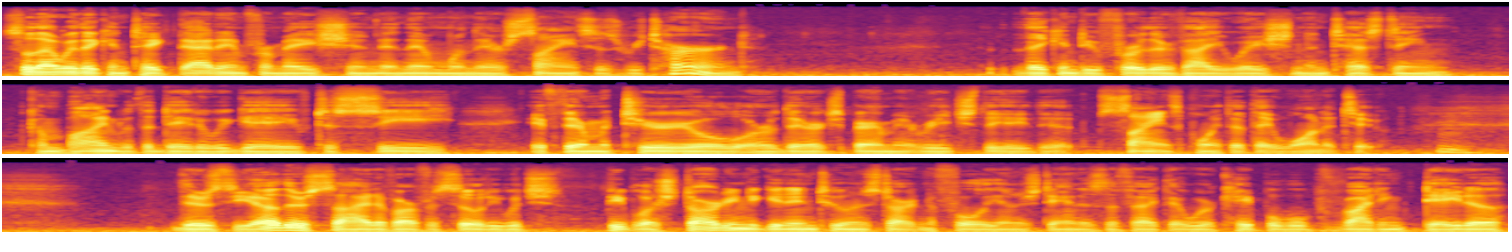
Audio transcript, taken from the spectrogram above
So that way they can take that information and then when their science is returned, they can do further evaluation and testing combined with the data we gave to see if their material or their experiment reached the, the science point that they wanted to. Hmm. There's the other side of our facility, which people are starting to get into and starting to fully understand, is the fact that we're capable of providing data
